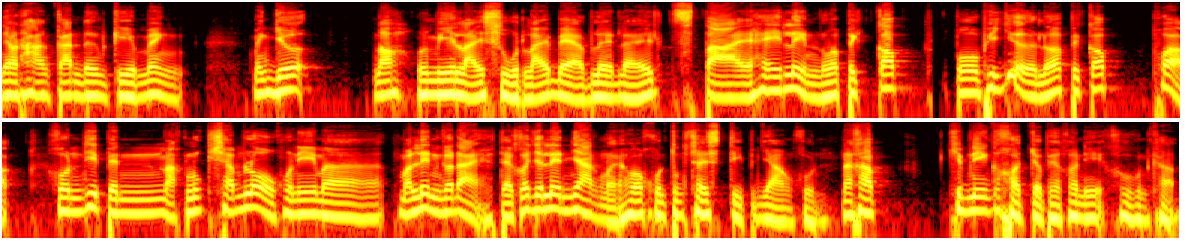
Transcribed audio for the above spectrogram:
แนวทางการเดินเกมแม่งแม่งเยอะเนาะมันมีหลายสูตรหลายแบบเลยหลายสไตล์ให้เล่นหรือว่าไปก๊อปโปรเพเยอร์หรือว่าไปก๊อปพวก คนที่เป็นหมากรุกแชมป์โลกคนนี้มามาเล่นก็ได้ แต่ก็จะเล่นยากหน่อยเพราะว่าคุณต้องใช้สติปัญญาของคุณนะครับคลิปนี้ก็ขอจบเพียงเท่านี้ขอบคุณครับ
